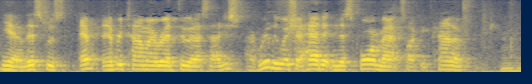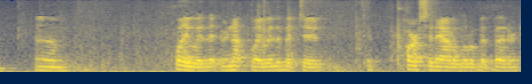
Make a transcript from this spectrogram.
yeah, this was every, every, time I read through it, I said, I just, I really wish I had it in this format so I could kind of um, play with it, or not play with it, but to, to parse it out a little bit better.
